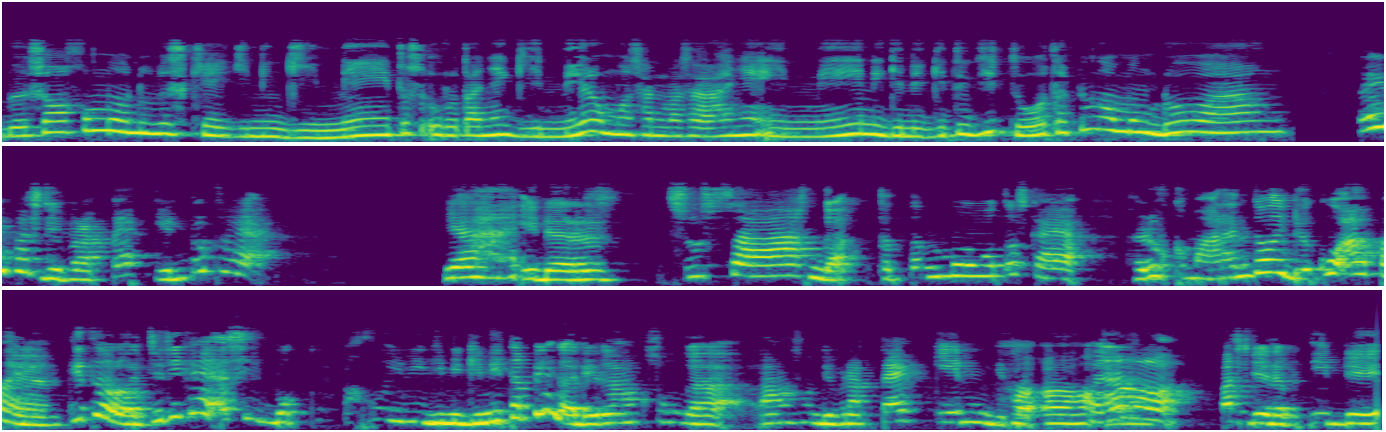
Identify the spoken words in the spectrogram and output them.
besok aku mau nulis kayak gini-gini terus urutannya gini rumusan masalahnya ini ini gini gitu-gitu tapi ngomong doang. Tapi pas dipraktekin tuh kayak ya either susah nggak ketemu terus kayak aduh kemarin tuh ideku apa ya? Gitu loh. Jadi kayak sibuk aku ini gini-gini tapi nggak di langsung nggak langsung dipraktekin gitu. Padahal kalau pas dia dapet ide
